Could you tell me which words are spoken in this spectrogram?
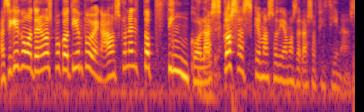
Así que como tenemos poco tiempo, venga, vamos con el top 5, las cosas que más odiamos de las oficinas.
